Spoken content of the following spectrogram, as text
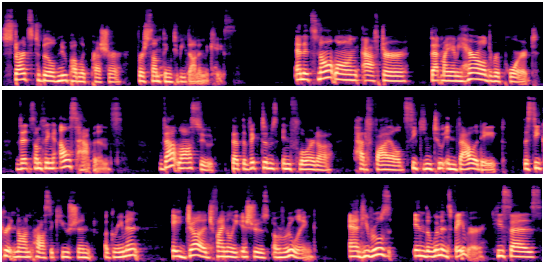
starts to build new public pressure for something to be done in the case. And it's not long after that Miami Herald report that something else happens. That lawsuit that the victims in Florida had filed seeking to invalidate the secret non prosecution agreement, a judge finally issues a ruling and he rules in the women's favor. He says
